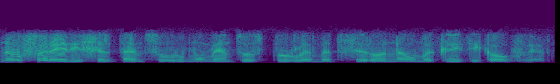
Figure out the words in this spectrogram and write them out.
Não o farei dissertando sobre o momentoso problema de ser ou não uma crítica ao Governo.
